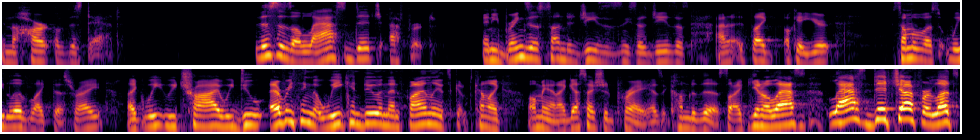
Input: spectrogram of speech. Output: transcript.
in the heart of this dad? This is a last ditch effort. And he brings his son to Jesus and he says, Jesus, it's like, okay, you're, some of us, we live like this, right? Like we, we try, we do everything that we can do, and then finally it's, it's kind of like, oh man, I guess I should pray. Has it come to this? Like, you know, last, last ditch effort, let's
